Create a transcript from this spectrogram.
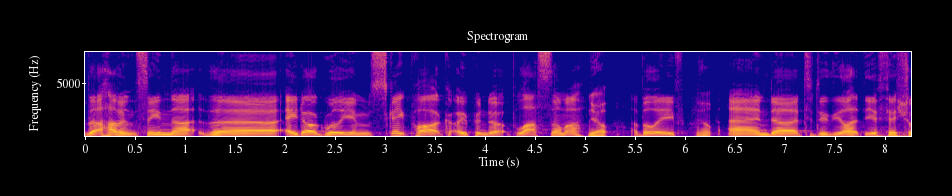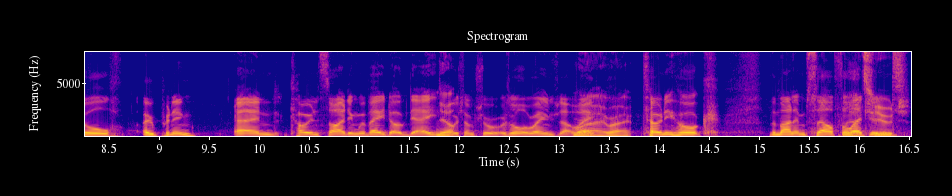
that haven't seen that, the A Dog Williams skate park opened up last summer. yep, I believe. Yep. And uh, to do the like the official opening and coinciding with A Dog Day, Yep. which I'm sure it was all arranged that way. right, right. Tony Hawk, the man himself, the That's legend, huge.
